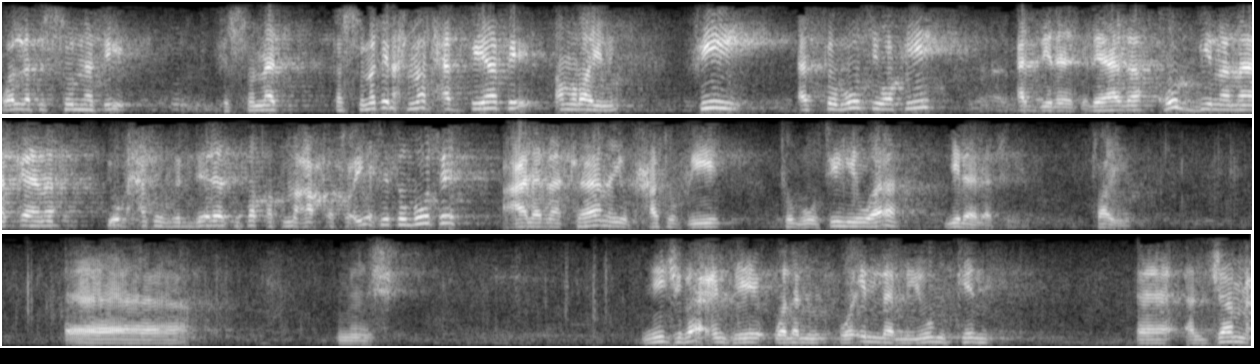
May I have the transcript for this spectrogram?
ولا في السنة؟ في السنة. فالسنة نحن نبحث فيها في أمرين في الثبوت وفي الدلالة. لهذا قدم ما كان يبحث في الدلالة فقط مع قطعية ثبوته على ما كان يبحث في ثبوته ودلالته. طيب. آه ماشي. نيجي بقى عندي ولم وإن لم يمكن آه الجمع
